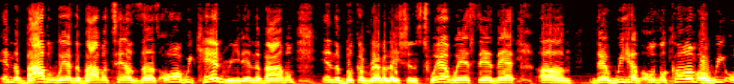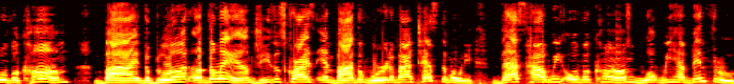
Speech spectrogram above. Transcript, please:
in the Bible where the Bible tells us, or we can read in the Bible in the book of Revelations 12, where it says that um, that we have overcome or we overcome by the blood of the Lamb, Jesus Christ, and by the word of our testimony. That's how we overcome what we have been through.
